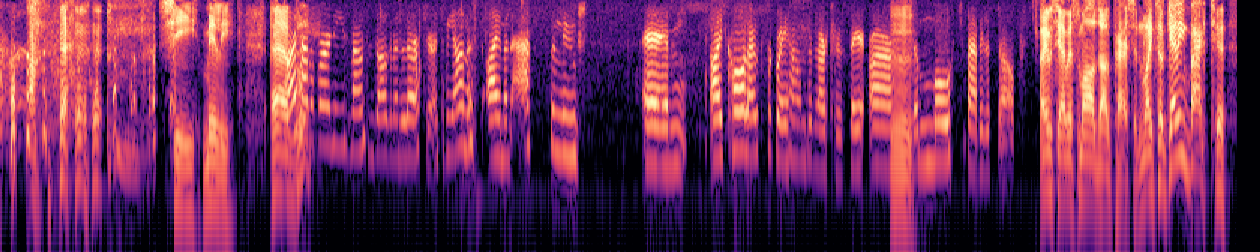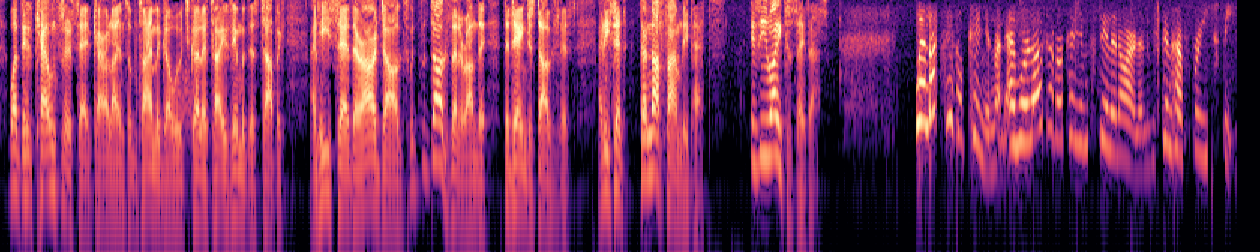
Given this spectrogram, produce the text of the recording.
she, Millie. Uh, I bu- have a Bernese Mountain Dog and a Lurcher, and to be honest, I'm an absolute. Um, I call out for greyhounds and lurchers. They are Mm. the most fabulous dogs. I'm see, I'm a small dog person, right? So getting back to what this counsellor said, Caroline, some time ago, which kind of ties in with this topic, and he said there are dogs, with the dogs that are on the, the dangerous dogs list, and he said they're not family pets. Is he right to say that? Well, that's his opinion, and, we're allowed to have our opinions still in Ireland. We still have free speech.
